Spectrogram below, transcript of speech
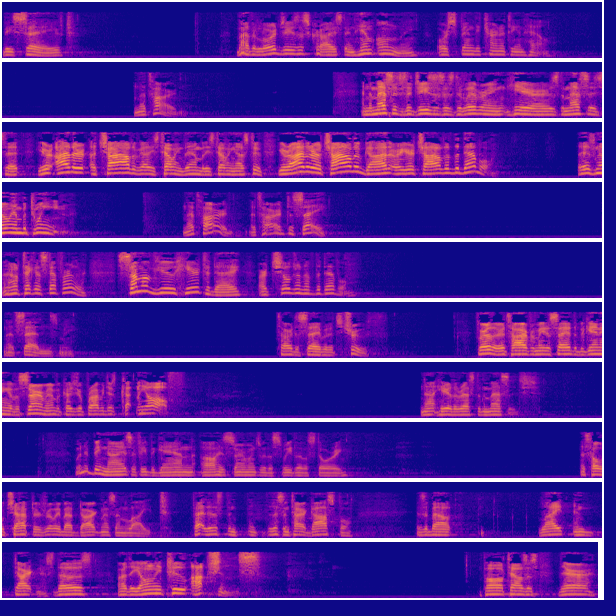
be saved by the Lord Jesus Christ and Him only, or spend eternity in hell. And that's hard. And the message that Jesus is delivering here is the message that you're either a child of God, he's telling them, but he's telling us too. You're either a child of God or you're a child of the devil. There's no in between. And that's hard. That's hard to say. And I'll take it a step further. Some of you here today are children of the devil. That saddens me. It's hard to say, but it's truth. Further, it's hard for me to say at the beginning of a sermon because you'll probably just cut me off. Not hear the rest of the message. Wouldn't it be nice if he began all his sermons with a sweet little story? This whole chapter is really about darkness and light. This, this entire gospel is about light and darkness. Those are the only two options. Paul tells us there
